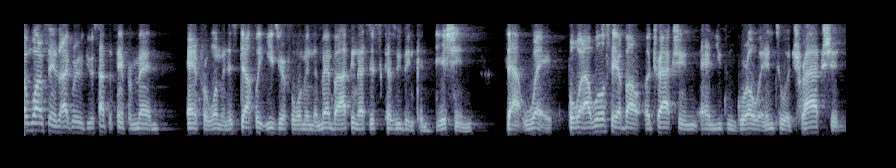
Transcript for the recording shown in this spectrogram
what I'm saying is I agree with you. It's not the same for men and for women. It's definitely easier for women than men, but I think that's just because we've been conditioned that way. But what I will say about attraction and you can grow into attraction,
